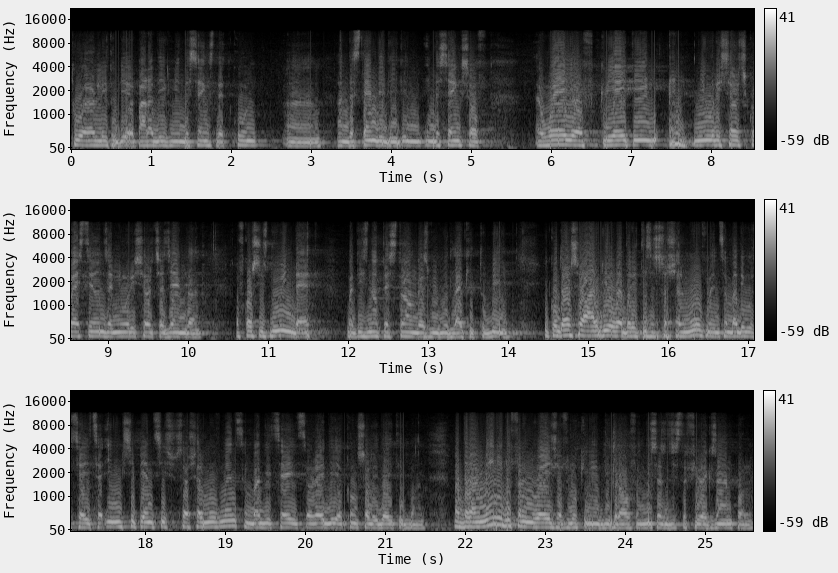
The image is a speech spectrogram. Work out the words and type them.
too early to be a paradigm in the sense that Kuhn um, understand it in, in the sense of a way of creating new research questions and new research agenda. Of course, it's doing that, but it's not as strong as we would like it to be. We could also argue whether it is a social movement. Somebody would say it's an incipient social movement, somebody would say it's already a consolidated one. But there are many different ways of looking at degrowth, and these are just a few examples.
